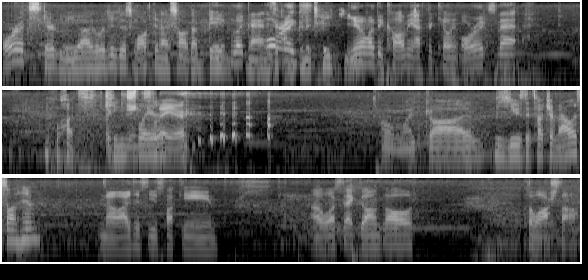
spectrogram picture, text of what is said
Oryx scared me. I literally just walked in. I saw that big Like, man. He's like, I'm gonna take you. You know what they call me after killing Oryx, Matt? what? The Kingslayer. Kingslayer. Oh my god! Did you use the touch of malice on him? no, I just use fucking. Uh, what's that gun called? Kalashnikov.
